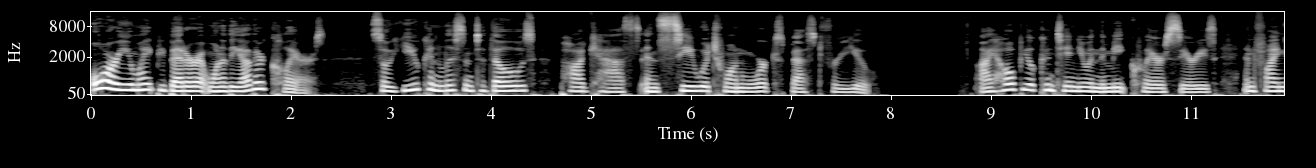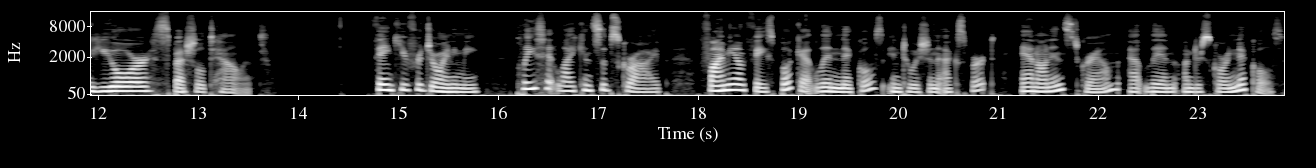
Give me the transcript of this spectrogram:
Or you might be better at one of the other clairs. So you can listen to those podcasts and see which one works best for you. I hope you'll continue in the Meet Claire series and find your special talent. Thank you for joining me. Please hit like and subscribe. Find me on Facebook at Lynn Nichols, Intuition Expert, and on Instagram at Lynn underscore Nichols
